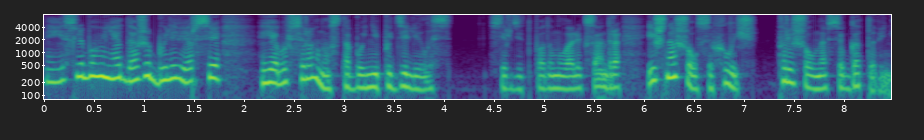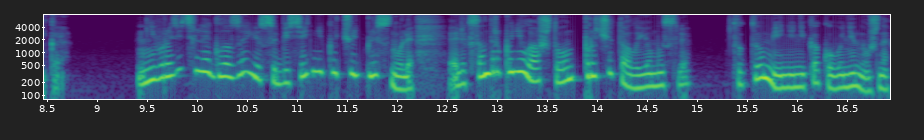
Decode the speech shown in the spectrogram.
«Если бы у меня даже были версии, я бы все равно с тобой не поделилась» сердито подумала Александра. Ишь нашелся хлыщ, пришел на все готовенькое. Невыразительные глаза ее собеседника чуть блеснули, и Александра поняла, что он прочитал ее мысли. Тут и умения никакого не нужно,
